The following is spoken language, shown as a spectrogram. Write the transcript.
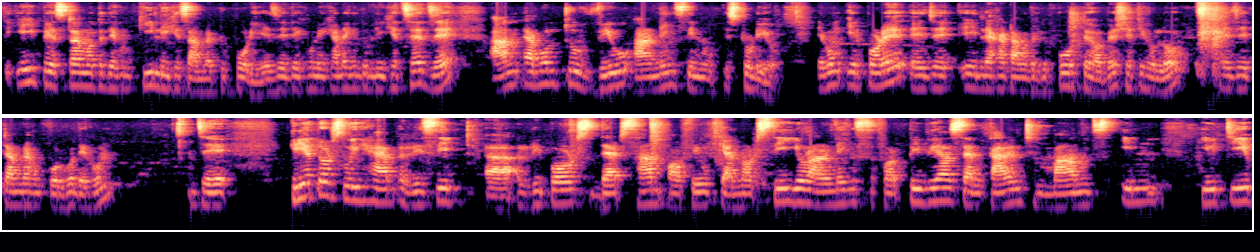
তো এই পেজটার মধ্যে দেখুন কি লিখেছে আমরা একটু পড়ি। এই যে দেখুন এখানে কিন্তু লিখেছে যে unable to view earnings in studio এবং এরপরে এই যে এই লেখাটা আমাদেরকে পড়তে হবে, সেটি হলো এই যে এটা আমরা এখন করব দেখুন, যে creators we have received uh, reports that some of you cannot see your earnings for previous and current months in YouTube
